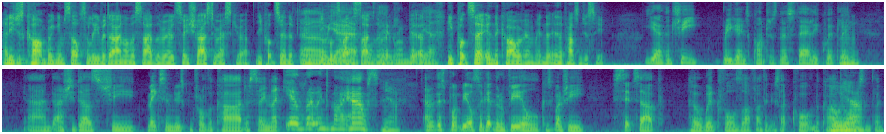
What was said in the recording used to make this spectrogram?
and he just can't bring himself to leave her dying on the side of the road. So he tries to rescue her. He puts her in the in, Oh, he puts her by the side of the road. bit, yeah. He puts her in the car with him in the in the passenger seat. Yeah, then she regains consciousness fairly quickly. Mhm. And as she does, she makes him lose control of the car, just saying, like, you ruined my house. Yeah. And at this point, we also get the reveal, because when she sits up, her wig falls off. I think it's like caught in the car Oh, door yeah. or something.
